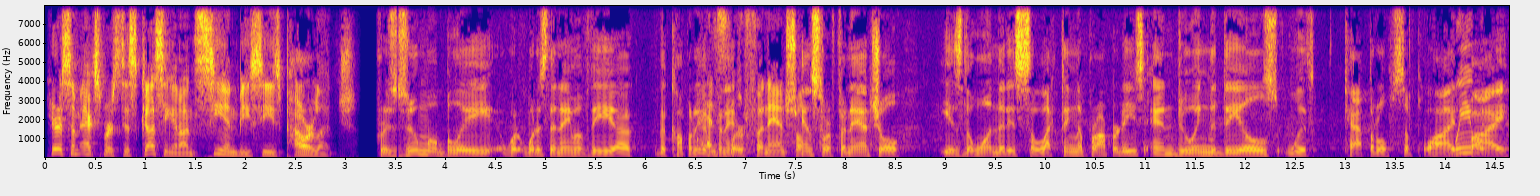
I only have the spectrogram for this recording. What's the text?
Here are some experts discussing it on CNBC's Power Lunch. Presumably, what, what is the name of the uh, the company? The Hensler finan- Financial. Hensler Financial is the one that is selecting the properties and doing the deals with capital supplied We would-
